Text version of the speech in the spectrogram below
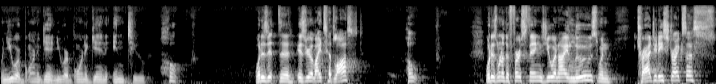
When you are born again, you are born again into hope. What is it the Israelites had lost? Hope. What is one of the first things you and I lose when tragedy strikes us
